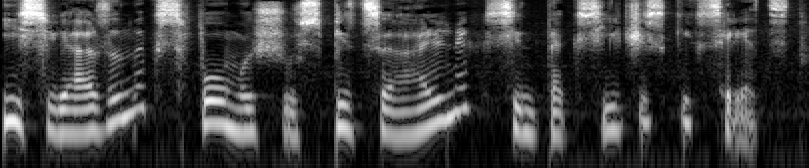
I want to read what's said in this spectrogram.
и связанных с помощью специальных синтаксических средств.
